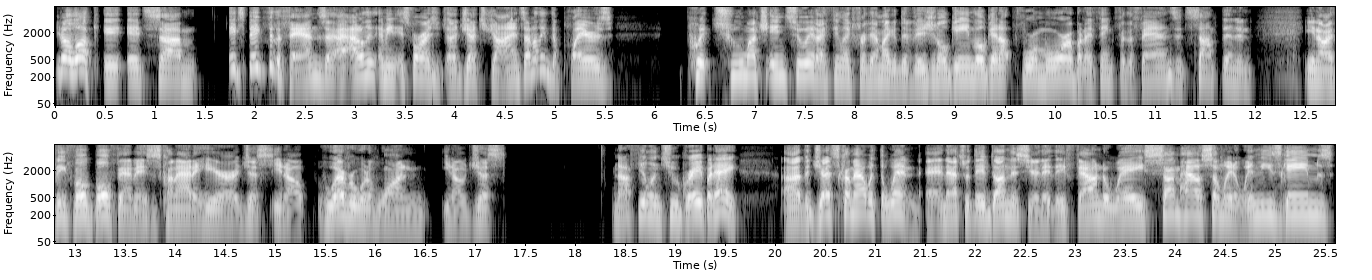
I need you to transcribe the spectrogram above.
you know, look, it, it's um, it's big for the fans. I, I don't think. I mean, as far as uh, Jets Giants, I don't think the players put too much into it. I think like for them, like a divisional game, they'll get up for more. But I think for the fans, it's something. And you know, I think both both fan bases come out of here just you know whoever would have won, you know, just not feeling too great. But hey. Uh, the Jets come out with the win, and that's what they've done this year. They they found a way somehow, some way to win these games.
